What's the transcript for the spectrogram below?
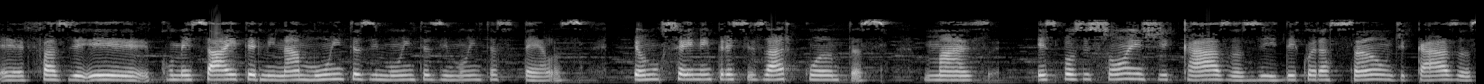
é, fazer, começar e terminar muitas e muitas e muitas telas. Eu não sei nem precisar quantas, mas exposições de casas e decoração de casas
